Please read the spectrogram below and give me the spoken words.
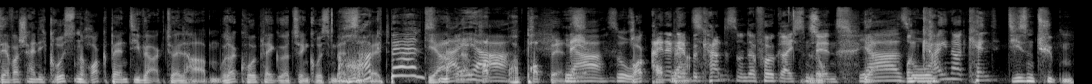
der wahrscheinlich größten Rockband, die wir aktuell haben. Oder Coldplay gehört zu den größten Bands der Welt. Rockband? Ja, Naja. Pop, Popband. Ja, so. Rock, Einer der bekanntesten und erfolgreichsten So. Bands. Ja, so. Und keiner kennt diesen Typen.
